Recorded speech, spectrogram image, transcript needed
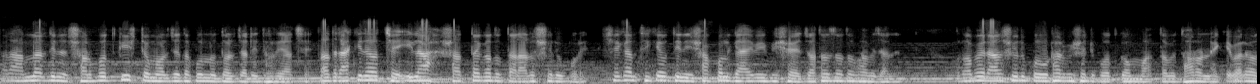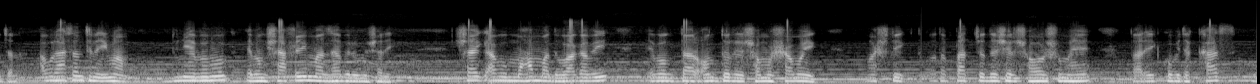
তারা আল্লাহর দিনের সর্বোৎকৃষ্ট মর্যাদাপূর্ণ দরজাটি ধরে আছে। তাদের আকিদা হচ্ছে ইলাহ সত্যাগত তার আরশের উপরে। সেখান থেকেও তিনি সকল গায়েবী বিষয়ে যথাযথভাবে জানেন। রবের আরশের উপর ওঠার বিষয়টি বোধগম্য তবে ধরন একেবারে অজানা। আবুল হাসান ছিলেন ইমাম দুনিয়া বিমুখ এবং শাফি মাঝহাবের অনুসারী। শাইখ আবু মোহাম্মদ ওয়াগাবি এবং তার অন্তরের সমসাময়িক মাসরিক তথা প্রাচ্য দেশের শহরসমূহে তার এই কবিতা খাস ও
